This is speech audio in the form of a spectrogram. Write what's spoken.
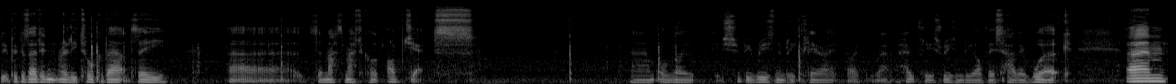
Because I didn't really talk about the uh, the mathematical objects, um, although it should be reasonably clear. I, I, hopefully, it's reasonably obvious how they work. Um,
